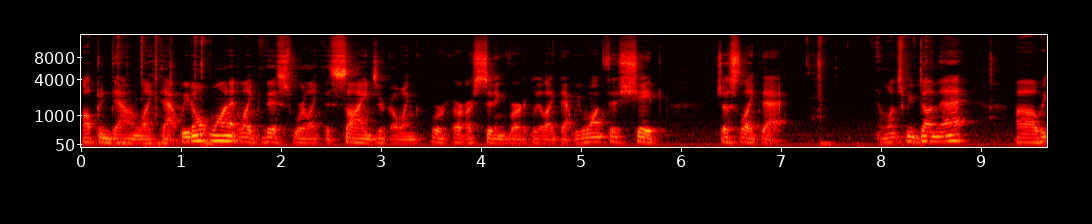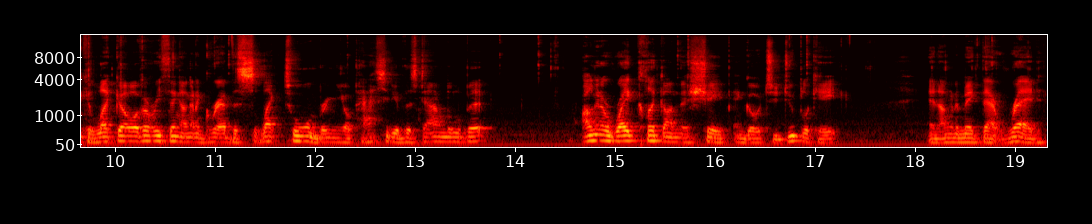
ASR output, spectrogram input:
up and down like that. We don't want it like this where like the sides are going or are sitting vertically like that. We want this shape just like that. And once we've done that, uh, we can let go of everything. I'm going to grab the select tool and bring the opacity of this down a little bit. I'm going to right click on this shape and go to duplicate. And I'm going to make that red.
